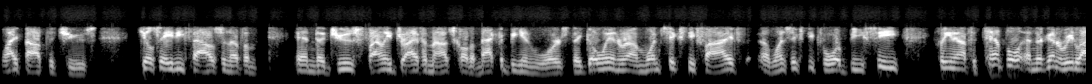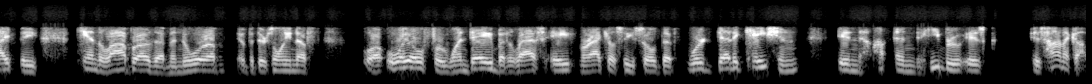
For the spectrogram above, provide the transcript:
wipe out the Jews kills 80,000 of them, and the Jews finally drive him out. It's called the Maccabean Wars. They go in around 165, uh, 164 BC, clean out the temple, and they're going to relight the candelabra, the menorah, but there's only enough oil for one day, but it lasts eight miraculously. So the word dedication in in Hebrew is is Hanukkah.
